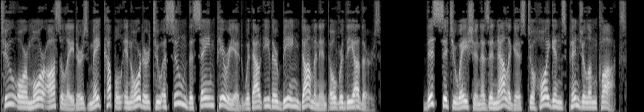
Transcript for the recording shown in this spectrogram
two or more oscillators may couple in order to assume the same period without either being dominant over the others. This situation is analogous to Huygens pendulum clocks.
